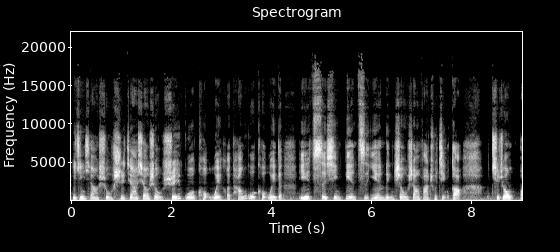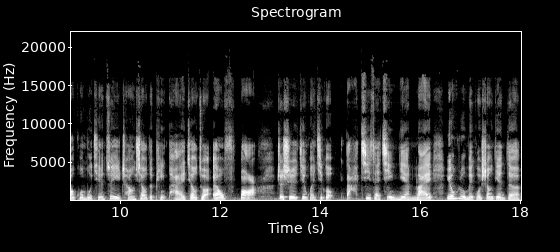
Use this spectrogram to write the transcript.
已经向数十家销售水果口味和糖果口味的一次性电子烟零售商发出警告，其中包括目前最畅销的品牌叫做 Elf Bar，这是监管机构打击在近年来涌入美国商店的。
